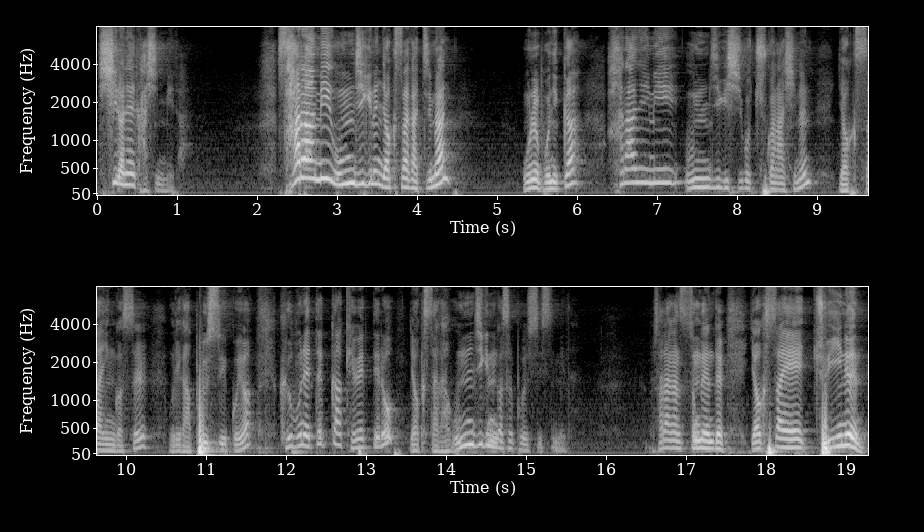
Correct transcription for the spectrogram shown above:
실현해 가십니다. 사람이 움직이는 역사 같지만 오늘 보니까 하나님이 움직이시고 주관하시는 역사인 것을 우리가 볼 수 있고요. 그분의 뜻과 계획대로 역사가 움직이는 것을 볼 수 있습니다. 사랑하는 성도님들, 역사의 주인은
